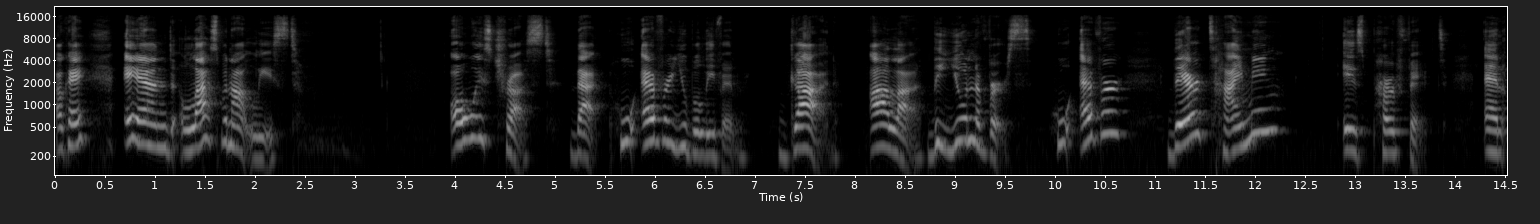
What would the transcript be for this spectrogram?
Okay? And last but not least, always trust that whoever you believe in, God, Allah, the universe, whoever, their timing is perfect and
